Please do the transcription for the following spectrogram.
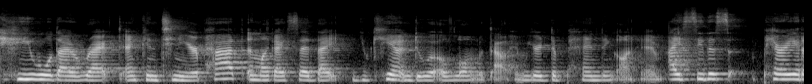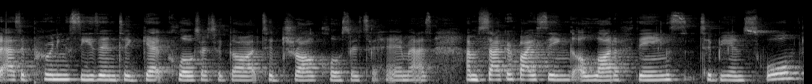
he will direct and continue your path and like I said that you can't do it alone without him. You're depending on him. I see this period as a pruning season to get closer to God, to draw closer to him as I'm sacrificing a lot of things to be in school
